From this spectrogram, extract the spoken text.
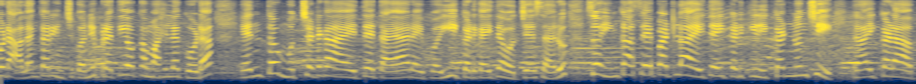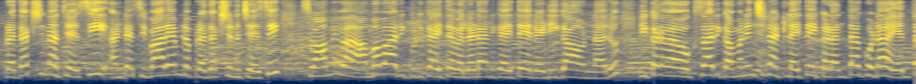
కూడా అలంకరించుకొని ప్రతి ఒక్క మహిళ కూడా ఎంతో ముచ్చటగా అయితే తయారైపోయి ఇక్కడికైతే వచ్చేసారు సో ఇంకా సేపట్లో అయితే ఇక్కడికి ఇక్కడి నుంచి ఇక్కడ ప్రదక్షిణ చేసి అంటే శివాలయంలో ప్రదక్షిణ చేసి స్వామి అమ్మవారి గుడికి అయితే వెళ్ళడానికి అయితే రెడీగా ఉన్నారు. ఇక్కడ ఒకసారి గమనించినట్లయితే ఇక్కడంతా కూడా ఎంత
